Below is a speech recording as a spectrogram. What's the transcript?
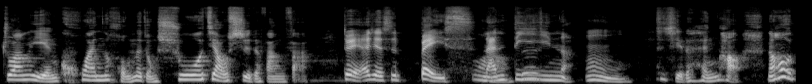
庄严宽宏那种说教式的方法。对，而且是贝斯男低音呐、啊，嗯，是写的很好。然后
